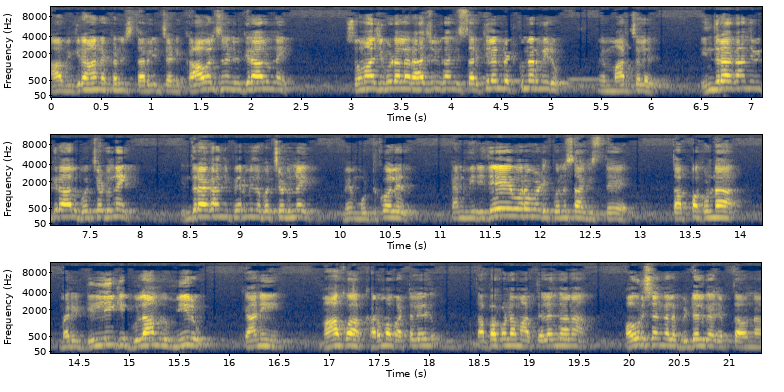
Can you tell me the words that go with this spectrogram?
ఆ విగ్రహాన్ని అక్కడి నుంచి తరలించండి. కావలసిన విగ్రహాలు ఉన్నాయి. సోమాజిగూడలో రాజీవ్ గాంధీ సర్కిల్ అని పెట్టుకున్నారు మీరు. మేము మార్చలేదు. ఇందిరాగాంధీ విగ్రహాలు బొచ్చడున్నాయి. ఇందిరాగాంధీ పేరు మీద బొచ్చడున్నాయి. మేము ముట్టుకోలేదు. కానీ మీరు ఇదే ఒరవడి కొనసాగిస్తే తప్పకుండా మరి ఢిల్లీకి గులాంలు మీరు. కానీ మాకు ఆ కర్మ పట్టలేదు. తప్పకుండా మా తెలంగాణ పౌరుషంగల బిడ్డలుగా చెప్తా ఉన్నా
